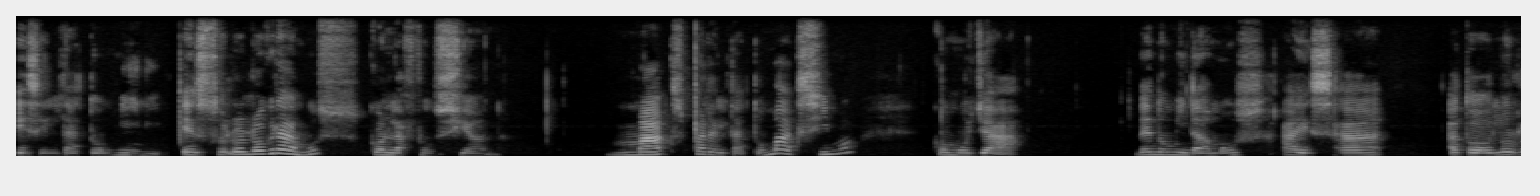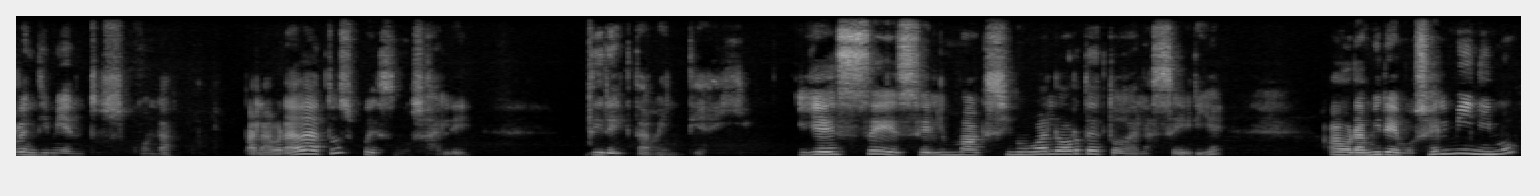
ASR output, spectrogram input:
es el dato mínimo. Eso lo logramos con la función max para el dato máximo, como ya denominamos a, esa, a todos los rendimientos con la palabra datos, pues nos sale directamente ahí. Y ese es el máximo valor de toda la serie. Ahora miremos el mínimo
